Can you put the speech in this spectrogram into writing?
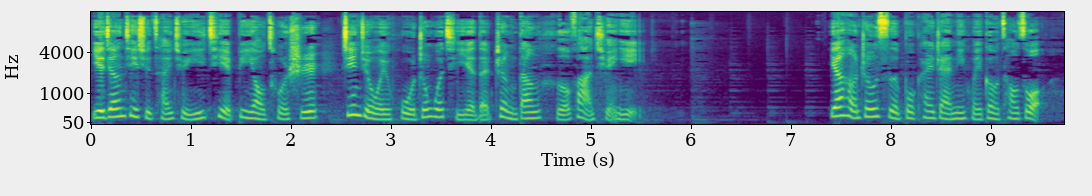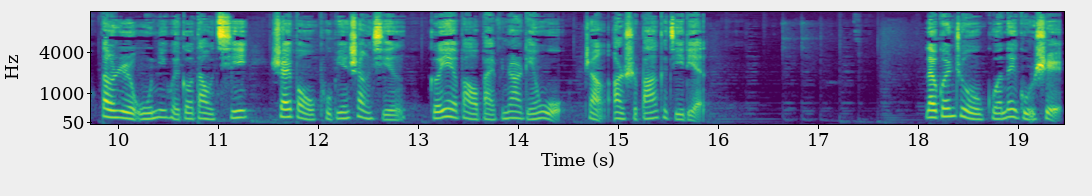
也将继续采取一切必要措施，坚决维护中国企业的正当合法权益。央行周四不开展逆回购操作，当日无逆回购到期 s h i b o 普遍上行，隔夜报百分之二点五。涨二十八个基点。来关注国内股市，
